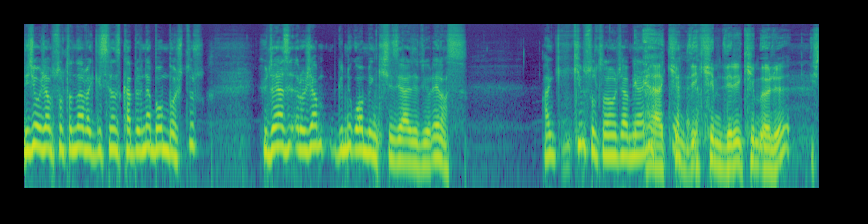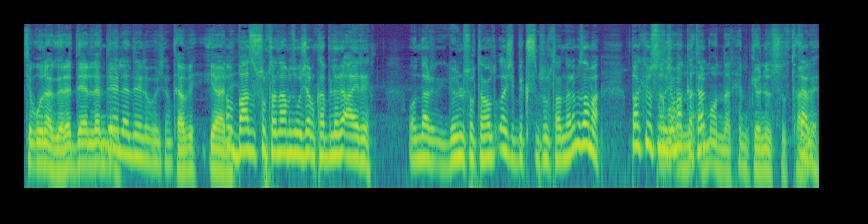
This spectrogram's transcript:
nice hocam sultanlar var gitseniz kabrine bomboştur. Hüdayi Hazretleri hocam günlük 10 bin kişi ziyaret ediyor en az. Hangi kim sultan hocam yani? Ya kimdi, kim diri, kim ölü? İşte ona göre değerlendirelim. Değerlendirelim hocam. Tabii yani. Ama bazı sultanlarımızın hocam kabirleri ayrı. Onlar gönül sultan oldukları için bir kısım sultanlarımız ama bakıyorsunuz ama hocam onlar, hakikaten. Ama onlar hem gönül sultanı Tabii.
